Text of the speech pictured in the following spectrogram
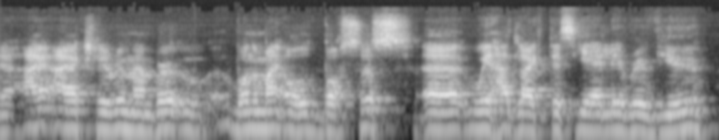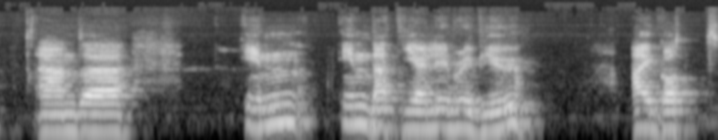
yeah I, I actually remember one of my old bosses uh, we had like this yearly review and uh, in in that yearly review i got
